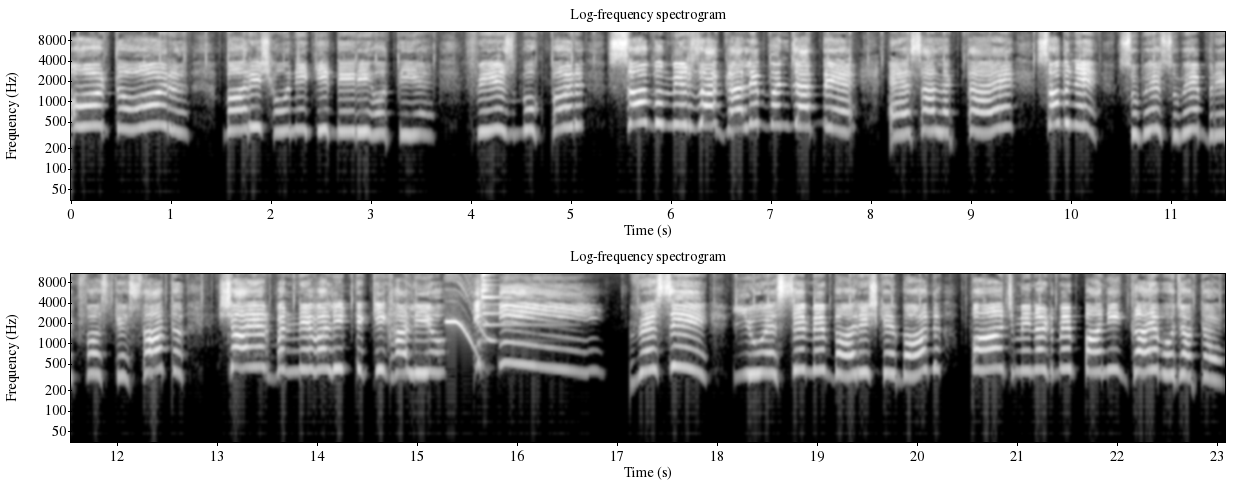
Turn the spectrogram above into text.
और तो और, बारिश होने की देरी होती है। फेसबुक पर सब मिर्ज़ा गालिब बन हैं ऐसा लगता है सबने सुबह सुबह ब्रेकफास्ट के साथ शायर बनने वाली टिक्की खा ली हो। वैसे यूएसए में बारिश के बाद पाँच मिनट में पानी गायब हो जाता है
